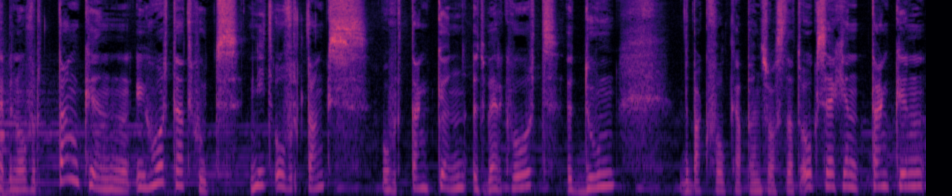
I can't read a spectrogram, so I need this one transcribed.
hebben over tanken. U hoort dat goed. Niet over tanks, over tanken, het werkwoord, het doen. De bak kappen, zoals ze dat ook zeggen. Tanken,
